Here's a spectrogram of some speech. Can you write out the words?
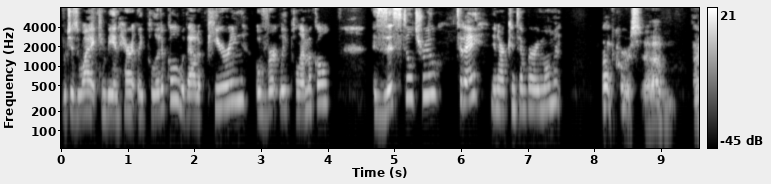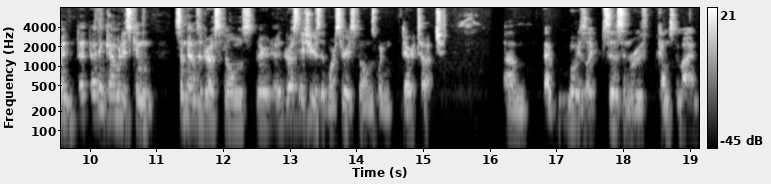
which is why it can be inherently political without appearing overtly polemical. Is this still true today in our contemporary moment? Oh, of course. Um, I mean, I think comedies can sometimes address films, address issues that more serious films wouldn't dare touch. Um, movies like Citizen Ruth comes to mind,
